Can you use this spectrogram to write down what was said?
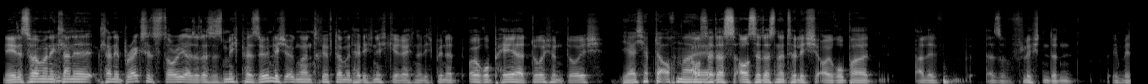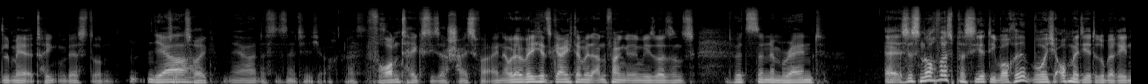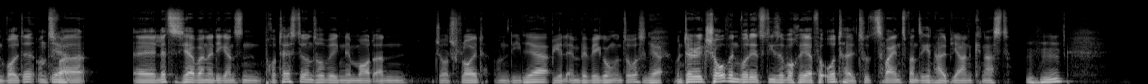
Nee, das war mal eine kleine, kleine Brexit-Story. Also, dass es mich persönlich irgendwann trifft, damit hätte ich nicht gerechnet. Ich bin ja Europäer durch und durch. Ja, ich habe da auch mal. Außer dass, außer dass natürlich Europa alle also Flüchtenden im Mittelmeer ertrinken lässt und ja, so Zeug. ja, das ist natürlich auch krass. Frontex, dieser Scheißverein. Aber da will ich jetzt gar nicht damit anfangen, irgendwie so, sonst. Du würdest zu einem Rant. Äh, es ist noch was passiert die Woche, wo ich auch mit dir drüber reden wollte. Und zwar, äh, letztes Jahr waren ja die ganzen Proteste und so wegen dem Mord an George Floyd und die Ja. BLM-Bewegung und sowas. Ja. Und Derek Chauvin wurde jetzt diese Woche ja verurteilt zu 22,5 Jahren Knast. Mhm.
